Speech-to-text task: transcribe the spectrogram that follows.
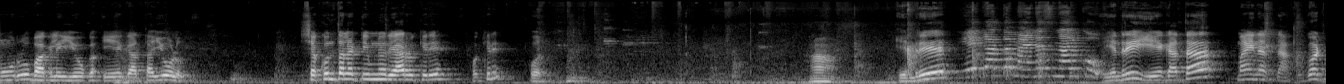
ಮೂರು ಬಾಗಿಲೆ ಯೋಗ ಎ ಘಾತ ಏಳು. ಶಕುಂತಲ ಟೀಮ್ನವ್ರು ಯಾರು ಹೋಕಿರಿ ಹೋಕಿರಿ ಹೋದ್ ಹಾಂ. ಏನ್ರಿ? ಏನ್ರಿ? ಏಗಾತ ಮೈನಸ್ ನಾಲ್ಕು. ಗುಡ್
